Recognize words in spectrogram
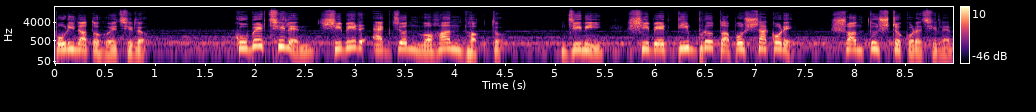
পরিণত হয়েছিল। কুবের ছিলেন শিবের একজন মহান ভক্ত, যিনি শিবের তীব্র তপস্যা করে সন্তুষ্ট করেছিলেন।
